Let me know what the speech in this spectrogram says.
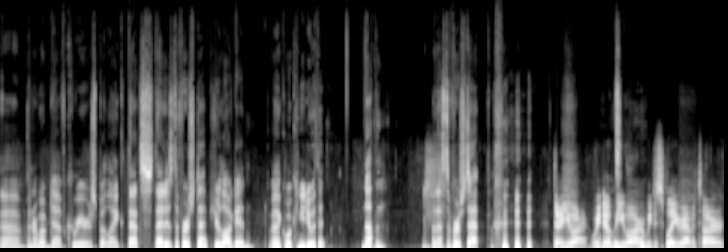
uh, in our web dev careers. But like that's that is the first step. You're logged in. Like, what can you do with it? Nothing. But that's the first step. There you are. We know who you are. We display your avatar.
